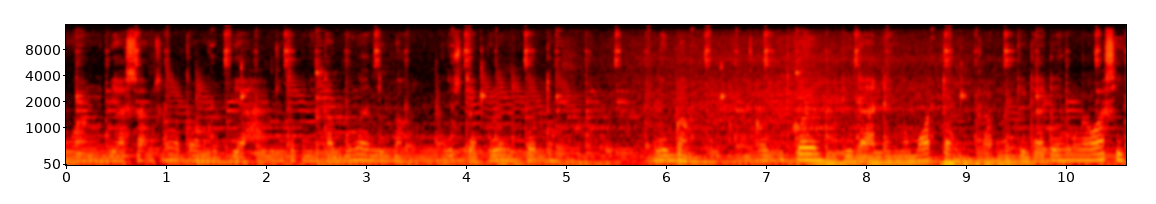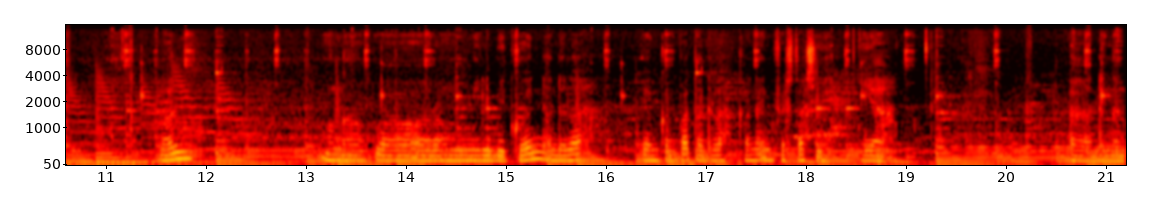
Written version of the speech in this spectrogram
uang biasa misalnya mata uang rupiah kita punya tabungan di bank itu setiap bulan dipotong oleh bank. Kalau bitcoin tidak ada yang memotong karena tidak ada yang mengawasi. Lalu mengapa orang memilih bitcoin adalah yang keempat adalah karena investasi. Ya uh, dengan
